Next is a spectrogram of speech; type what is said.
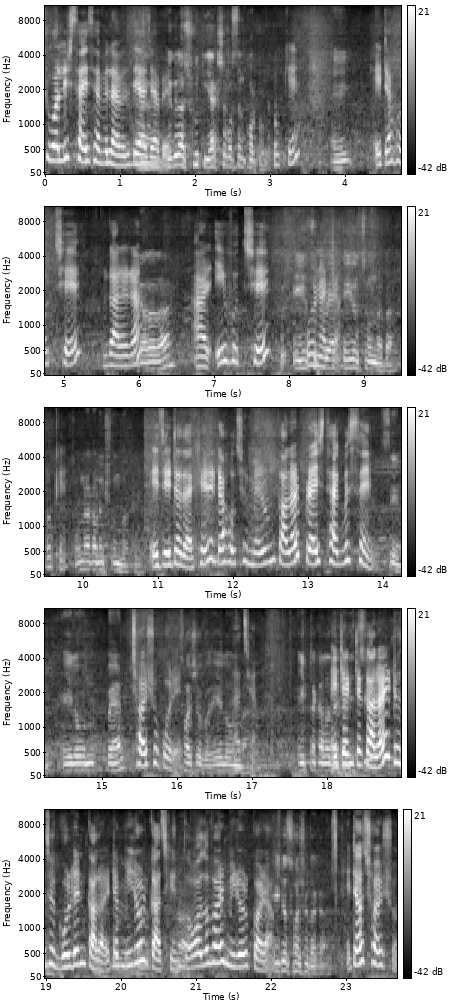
চুয়াল্লিশ সাইজ অ্যাভেলেবেল দেওয়া হ্যাঁ, যাবে। এগুলা সুতি একশো পার্সেন্ট কটন ওকে এটা হচ্ছে গারারা। গারারা। আর এই হচ্ছে এই ওড়নাটা। এই হচ্ছে ওন্নাটা ওকে। ওন্নাটা অনেক সুন্দর। এই যে এটা দেখেন এটা হচ্ছে মেরুন কালার প্রাইস থাকবে সেম। সেম। এই হলো প্যান্ট। ছয়শো করে। ছয়শো করে এই ওন্না আচ্ছা। একটা কালার এটা একটা কালার এটা হচ্ছে গোল্ডেন কালার এটা মিরর কাজ কিন্তু অল ওভার মিরর করা। এটা ছয়শো টাকা। এটাও ছয়শো।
